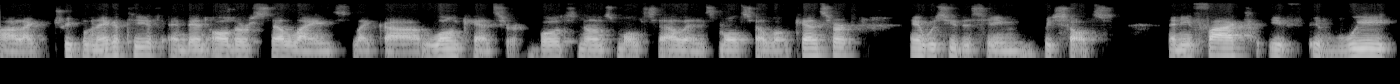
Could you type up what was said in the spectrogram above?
uh, like triple negative, and then other cell lines like uh, lung cancer, both non-small cell and small cell lung cancer, and we see the same results. And in fact, if, if we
